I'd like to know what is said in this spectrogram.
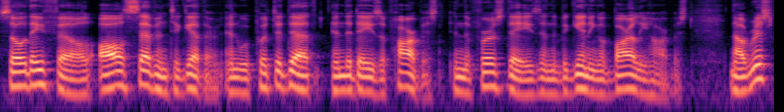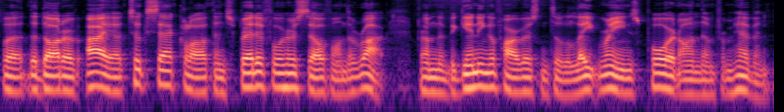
So they fell, all seven together, and were put to death in the days of harvest, in the first days in the beginning of barley harvest. Now Rizpah, the daughter of Aiah, took sackcloth and spread it for herself on the rock, from the beginning of harvest until the late rains poured on them from heaven.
